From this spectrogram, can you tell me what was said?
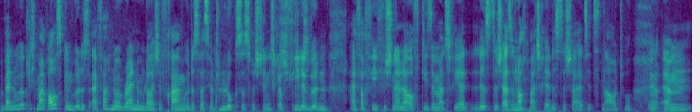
wenn du wirklich mal rausgehen würdest, einfach nur random Leute fragen würdest, was sie unter Luxus verstehen. Ich glaube, viele würden einfach viel, viel schneller auf diese materialistisch, also noch materialistischer als jetzt ein Auto, Ja. ähm,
